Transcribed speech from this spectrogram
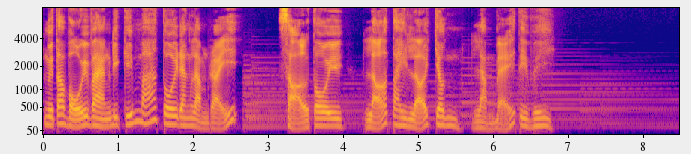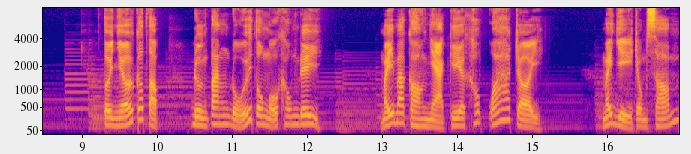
người ta vội vàng đi kiếm má tôi đang làm rẫy sợ tôi lỡ tay lỡ chân làm bể tivi tôi nhớ có tập đường tăng đuổi tôn ngộ không đi. Mấy má con nhà kia khóc quá trời. Mấy dì trong xóm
